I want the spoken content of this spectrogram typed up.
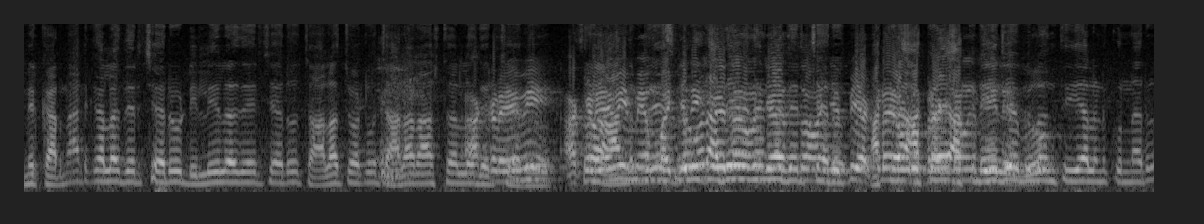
మీరు కర్ణాటకలో తెరిచారు ఢిల్లీలో తెరిచారు చాలా చోట్ల చాలా రాష్ట్రాల్లో అక్కడ తెరిచారు. అక్కడ ఏమి మేము ఆంధ్రప్రదేశ్లో మద్య కూడా అదే నిషేధం విధంగా చేస్తామని తెరిచారు. చెప్పి ఎక్కడ అక్కడ ఎవరు అక్కడ ప్రకటన అక్కడ ఏ చేయలేదు. జేబులో తీయాలనుకున్నారు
